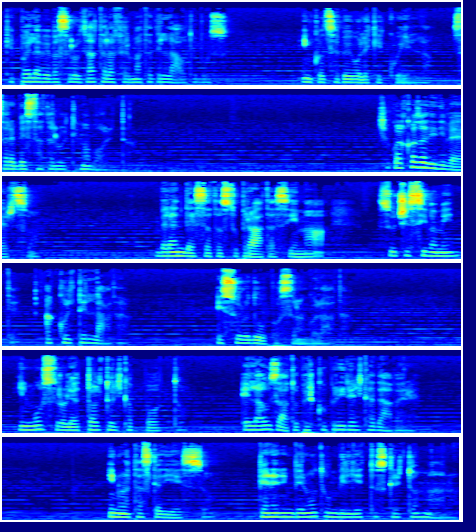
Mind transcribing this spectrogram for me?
che poi l'aveva salutata alla fermata dell'autobus, inconsapevole che quella sarebbe stata l'ultima volta. C'è qualcosa di diverso Brenda è stata stuprata, sì, ma successivamente accoltellata e solo dopo strangolata. Il mostro le ha tolto il cappotto e l'ha usato per coprire il cadavere. In una tasca di esso viene rinvenuto un biglietto scritto a mano.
